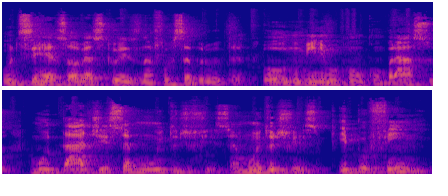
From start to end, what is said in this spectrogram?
onde se resolve as coisas na força bruta, ou no mínimo com, com braço, mudar disso é muito difícil, é muito difícil. E por fim,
